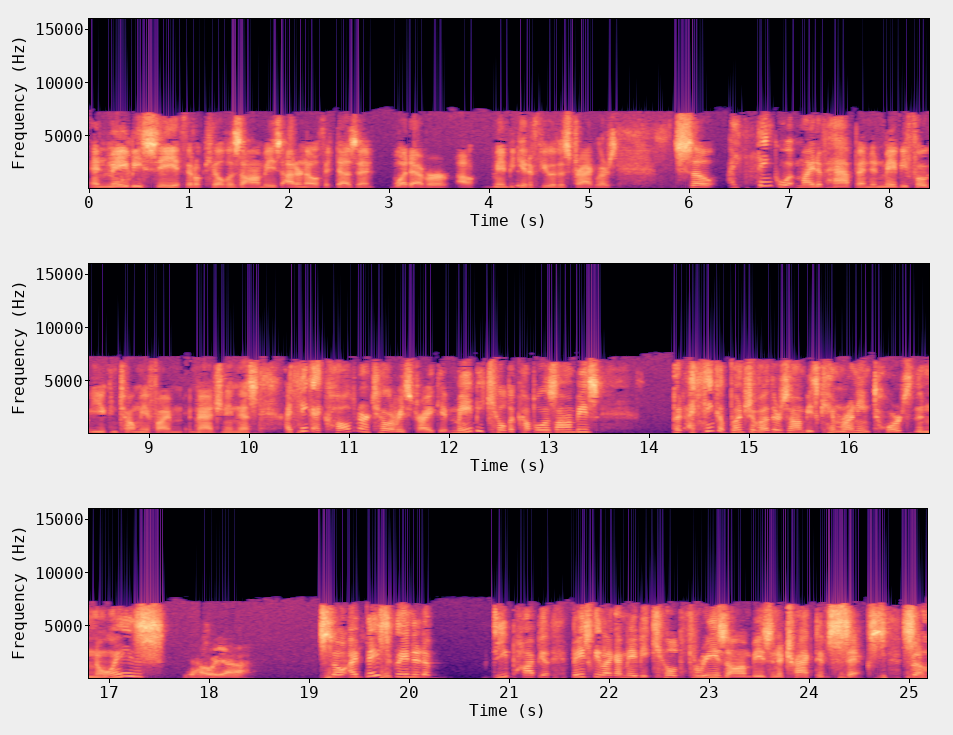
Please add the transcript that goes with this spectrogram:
and maybe see if it'll kill the zombies. I don't know if it doesn't. Whatever. I'll maybe get a few of the stragglers. So I think what might have happened, and maybe Foge, you can tell me if I'm imagining this. I think I called an artillery strike. It maybe killed a couple of zombies, but I think a bunch of other zombies came running towards the noise. Oh yeah. So I basically ended up depopulating. Basically, like I maybe killed three zombies and attracted six. So,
